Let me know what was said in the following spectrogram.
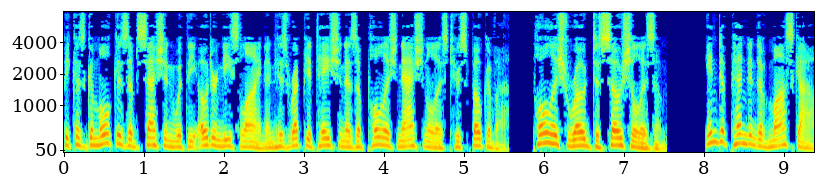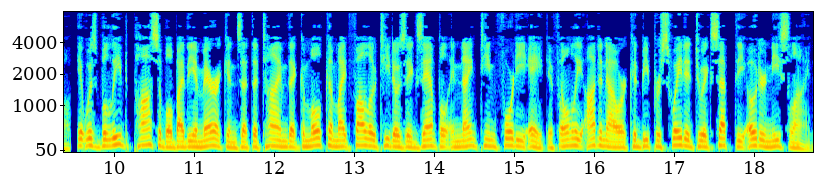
Because Gomulka's obsession with the Oder-Neisse line and his reputation as a Polish nationalist who spoke of a Polish road to socialism Independent of Moscow, it was believed possible by the Americans at the time that Gomulka might follow Tito's example in 1948 if only Adenauer could be persuaded to accept the Oder-Neisse line.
